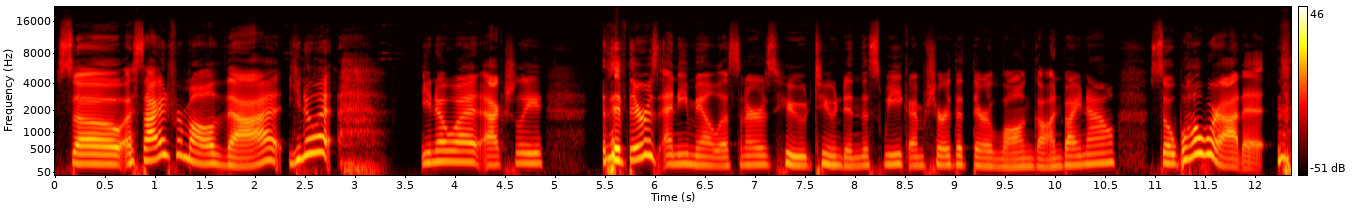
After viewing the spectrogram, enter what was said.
So, aside from all that, you know what? You know what? Actually, if there was any male listeners who tuned in this week, I'm sure that they're long gone by now. So while we're at it,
